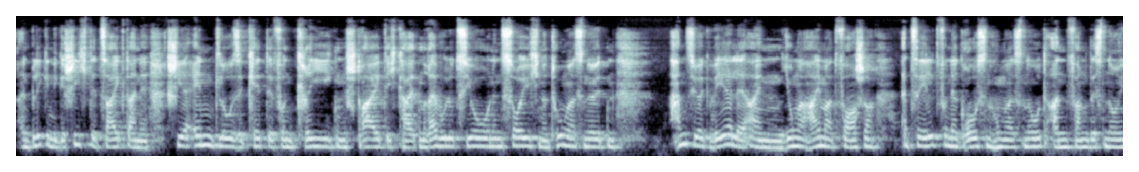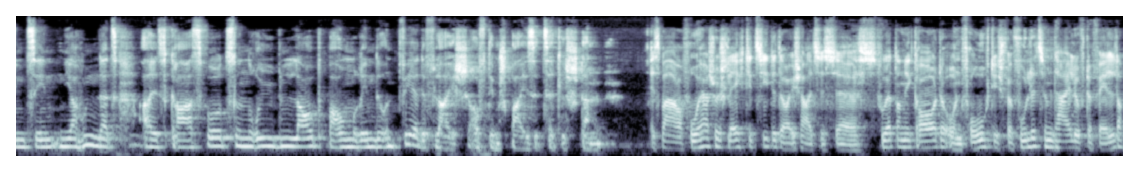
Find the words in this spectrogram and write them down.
Ein Blick in die Geschichte zeigt eine schier endlose Kette von Kriegen, Streitigkeiten, Revolutionen, Seuchen und Hungersnöten, Hans-Jörg Wehrle, ein junger Heimatforscher, erzählt von der großen Hungersnot Anfang des 19. Jahrhunderts, als Graswurzeln, Rüben, Laub, Baumrinde und Pferdefleisch auf dem Speisezettel standen. Es war vorher schon schlechte Zeiten, da ist also das, Futter nicht gerade und Frucht ist verfüllt zum Teil auf den Feldern,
